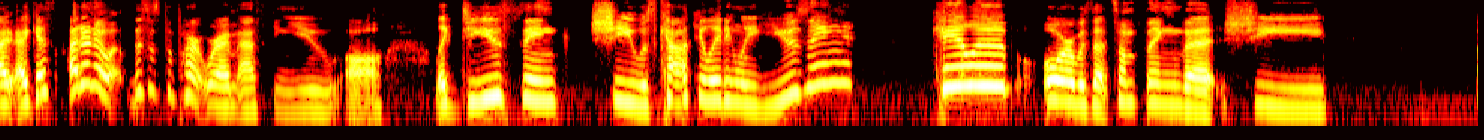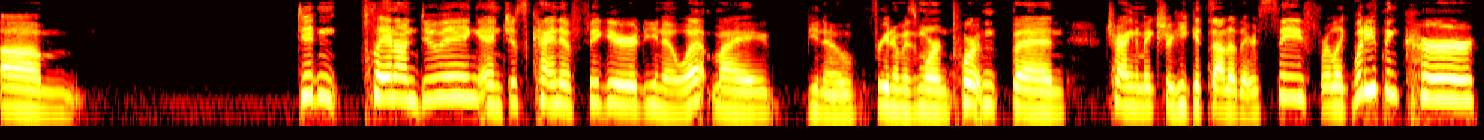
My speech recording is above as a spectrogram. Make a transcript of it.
I, I guess I don't know. This is the part where I'm asking you all. Like, do you think she was calculatingly using Caleb, or was that something that she um didn't plan on doing and just kind of figured, you know what, my you know freedom is more important than trying to make sure he gets out of there safe, or like, what do you think her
